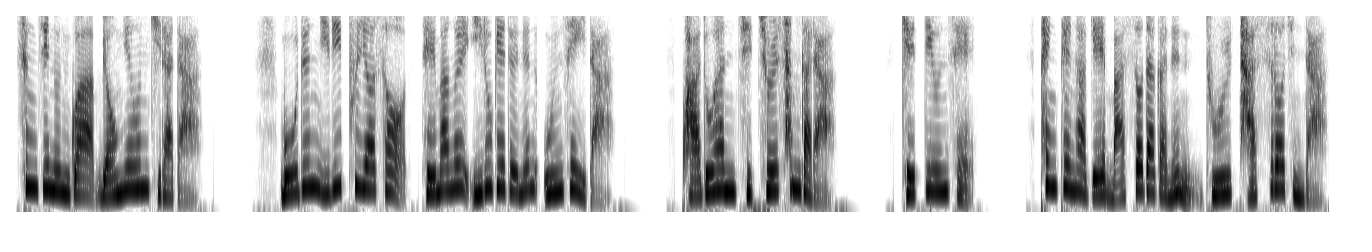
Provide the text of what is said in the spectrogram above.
승진운과 명예운 길하다. 모든 일이 풀려서 대망을 이루게 되는 운세이다. 과도한 지출 삼가라. 개 띄운 새. 팽팽하게 맞서다가는 둘 다 쓰러진다.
